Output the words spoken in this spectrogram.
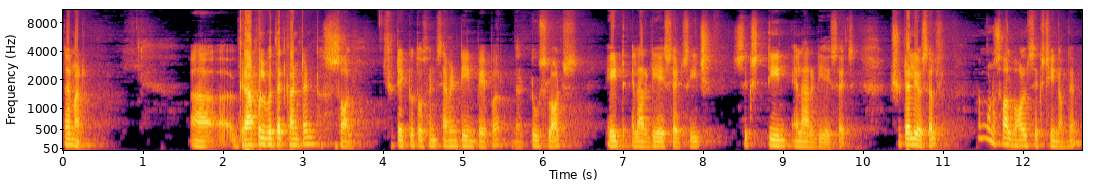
Doesn't matter. Uh, grapple with that content, solve. If you take 2017 paper, there are two slots, 8 LRDI sets each, 16 LRDI sets. You should tell yourself, I'm going to solve all 16 of them,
